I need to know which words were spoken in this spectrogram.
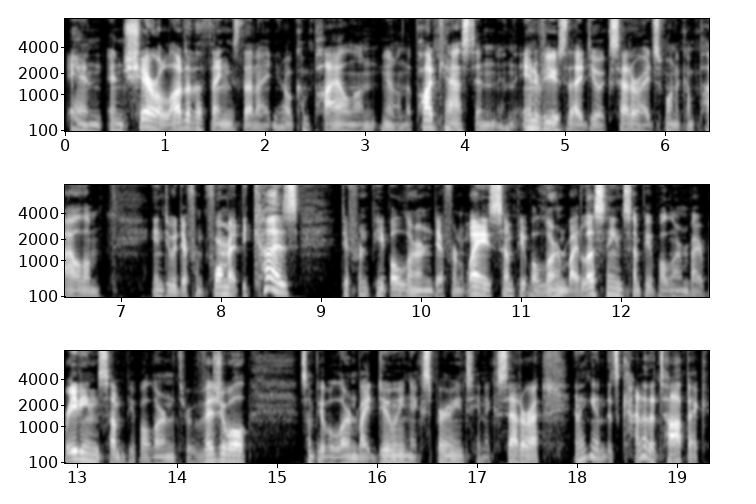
and and share a lot of the things that I you know compile on you know on the podcast and, and the interviews that I do, etc. I just want to compile them into a different format because different people learn different ways. Some people learn by listening, some people learn by reading, some people learn through visual, some people learn by doing, experiencing, etc. And again, that's kind of the topic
